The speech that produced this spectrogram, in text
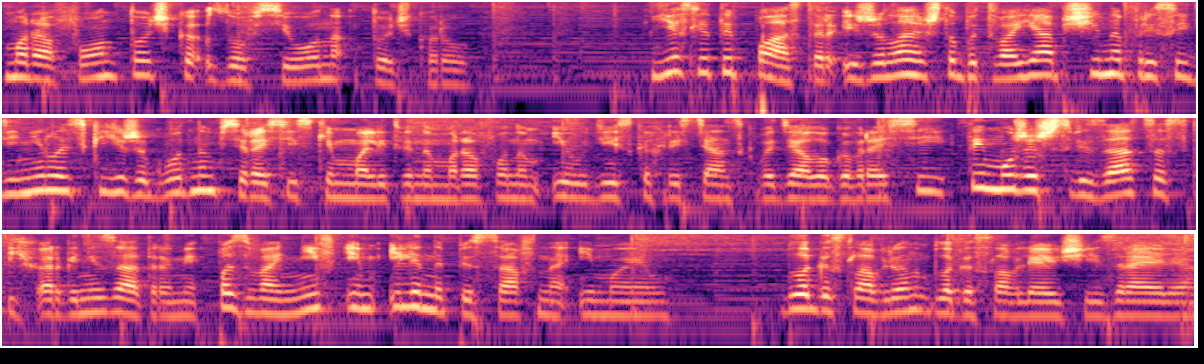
marathon.zovsiona.ru. Если ты пастор и желаешь, чтобы твоя община присоединилась к ежегодным всероссийским молитвенным марафонам иудейско-христианского диалога в России, ты можешь связаться с их организаторами, позвонив им или написав на e-mail. Благословлен, благословляющий Израиля.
